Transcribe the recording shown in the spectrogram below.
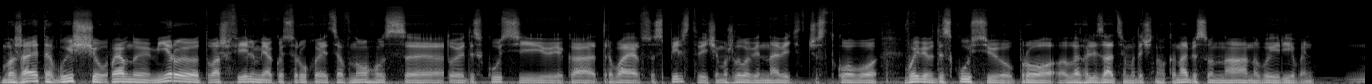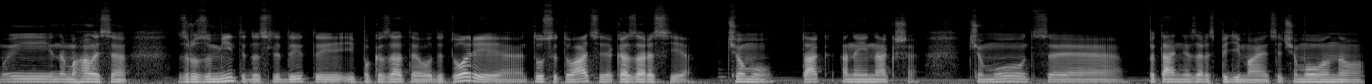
вважаєте ви, що певною мірою ваш фільм якось рухається в ногу з е, тою дискусією, яка триває в суспільстві, чи можливо він навіть частково вивів дискусію про легалізацію медичного канабісу на новий рівень? Ми намагалися зрозуміти, дослідити і показати аудиторії ту ситуацію, яка зараз є. Чому так, а не інакше? Чому це питання зараз підіймається, чому воно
